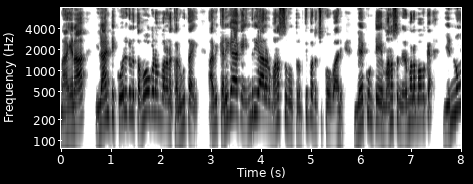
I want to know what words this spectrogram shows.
నాయనా ఇలాంటి కోరికలు తమోగుణం వలన కలుగుతాయి. అవి కలిగాక ఇంద్రియాలను మనస్సును తృప్తిపరుచుకోవాలి. లేకుంటే మనసు నిర్మలమవక ఎన్నో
